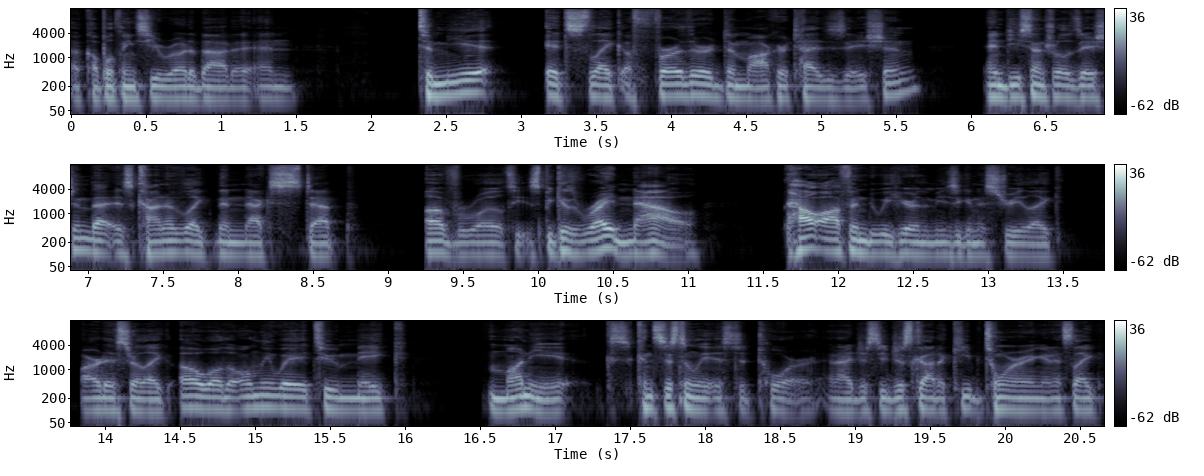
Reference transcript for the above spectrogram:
a couple things he wrote about it, and to me, it's like a further democratization and decentralization that is kind of like the next step of royalties because right now how often do we hear in the music industry like artists are like oh well the only way to make money consistently is to tour and i just you just got to keep touring and it's like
